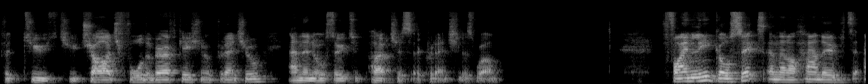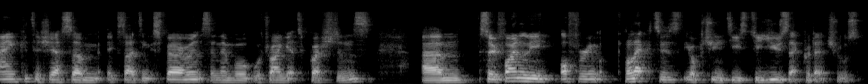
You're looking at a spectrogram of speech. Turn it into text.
for to to charge for the verification of credential, and then also to purchase a credential as well. Finally, goal six, and then I'll hand over to Ankur to share some exciting experiments, and then we'll we'll try and get to questions. Um, so finally, offering collectors the opportunities to use their credentials.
